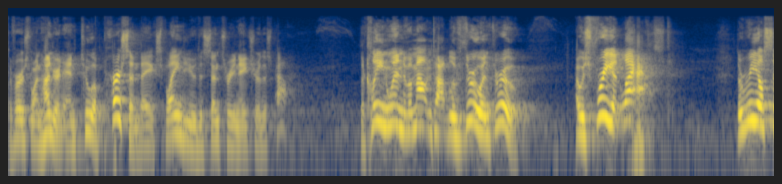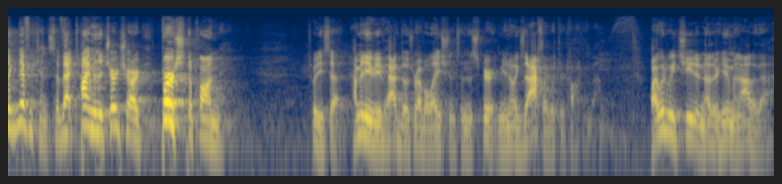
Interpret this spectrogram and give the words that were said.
The first 100. And to a person, they explained to you the sensory nature of this power. The clean wind of a mountaintop blew through and through. I was free at last. The real significance of that time in the churchyard burst upon me. That's what he said. How many of you have had those revelations in the Spirit and you know exactly what they're talking about? Why would we cheat another human out of that?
